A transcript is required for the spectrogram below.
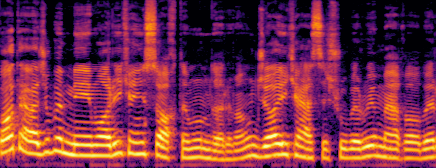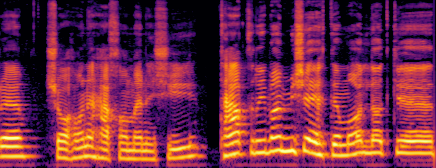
با توجه به معماری که این ساختمون داره و اون جایی که هستش روبروی مقابر شاهان هخامنشی تقریبا میشه احتمال داد که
